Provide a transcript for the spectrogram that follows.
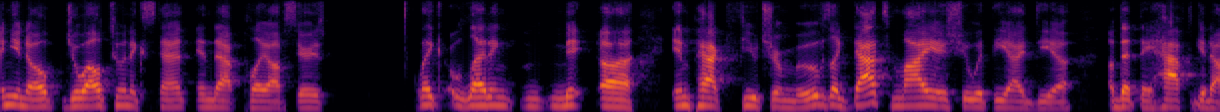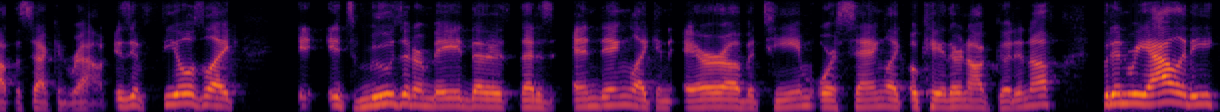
and, you know, Joel to an extent in that playoff series like letting uh, impact future moves. Like that's my issue with the idea of that they have to get out the second round. Is it feels like it's moves that are made that is that is ending like an era of a team or saying like okay they're not good enough. But in reality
